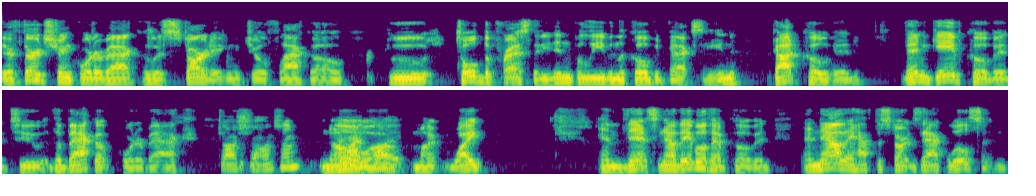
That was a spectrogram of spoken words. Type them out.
their third string quarterback, who is starting, Joe Flacco, who told the press that he didn't believe in the COVID vaccine, got COVID, then gave COVID to the backup quarterback. Josh Johnson. No, Mike uh, White? my White. And this now they both have COVID, and now they have to start Zach Wilson,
